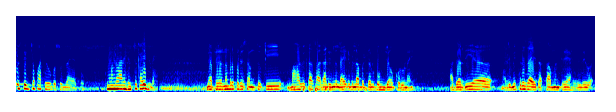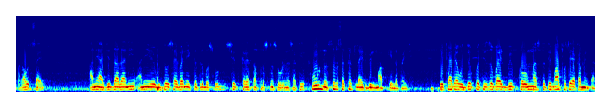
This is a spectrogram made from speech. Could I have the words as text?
दिवस त्यांच्या पाठीवर बसून जायचं. ते म्हणणार अरे ह्यांचं काहीच नाही. मी आपल्याला नम्रपणे सांगतो की महाविकास आघाडीनं लाइट बिलाबद्दल घुमजाव करू नये. आदरणीय माझे मित्रच आहेत आता मंत्री असलेले राऊत साहेब आणि अजितदादांनी आणि उद्धव साहेबांनी एकत्र बसून शेतकऱ्याचा प्रश्न सोडवण्यासाठी पूर्ण सरसकट लाइट बिल माफ केलं पाहिजे. एखाद्या उद्योगपतीचं लाइट बिल करून असतं ते माफ होतं एका मिनटात.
